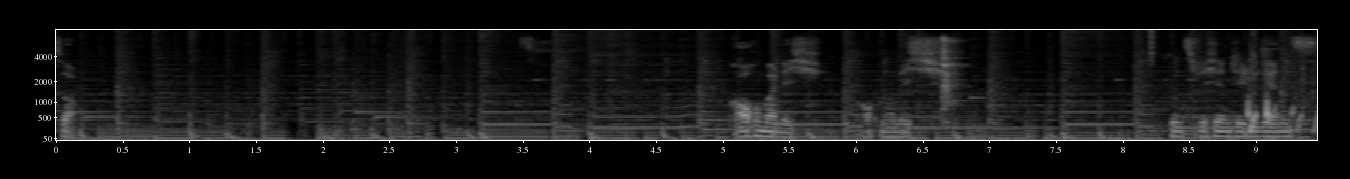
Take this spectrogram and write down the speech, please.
So. Brauchen wir nicht. Brauchen wir nicht. künstliche Intelligenz.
